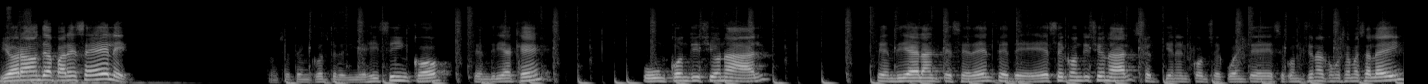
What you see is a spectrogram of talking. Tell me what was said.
¿Y ahora dónde aparece L? Entonces tengo entre 10 y 5, tendría que un condicional tendría el antecedente de ese condicional, se obtiene el consecuente de ese condicional. ¿Cómo se llama esa ley?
